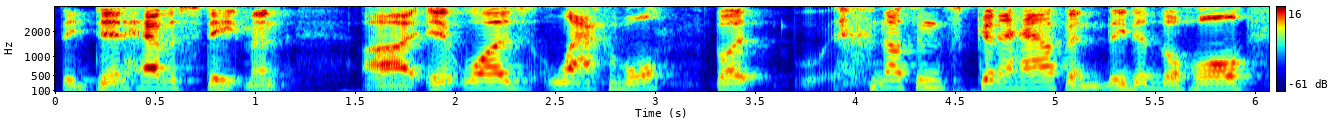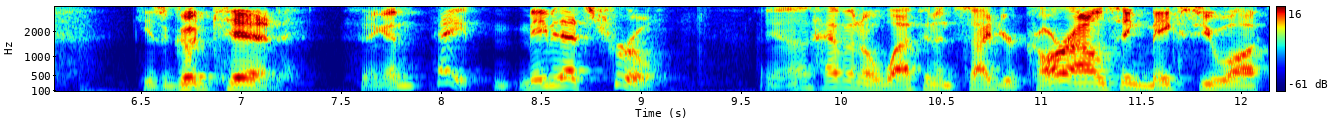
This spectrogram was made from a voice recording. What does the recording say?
they did have a statement. Uh, it was laughable, but nothing's to happen. They did the whole, he's a good kid thing. And hey, maybe that's true. You know, having a weapon inside your car, I don't think makes you a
